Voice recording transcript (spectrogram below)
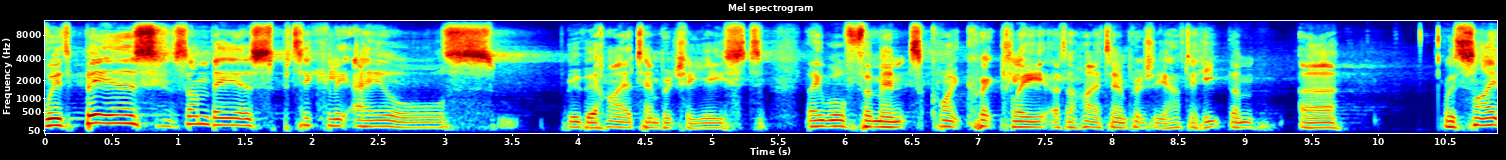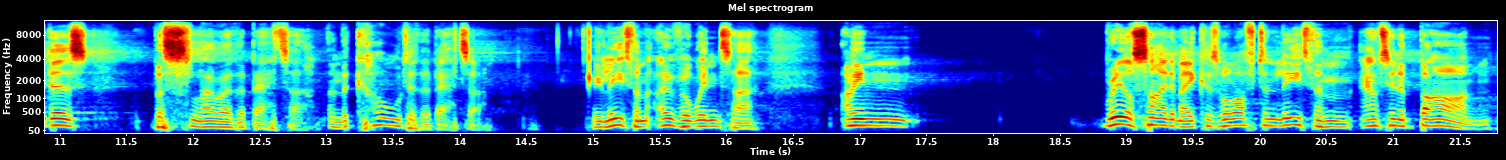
With beers, some beers, particularly ales, with the higher temperature yeast, they will ferment quite quickly at a higher temperature. You have to heat them. Uh, with ciders, the slower the better, and the colder the better. You leave them over winter. I mean, real cider makers will often leave them out in a barn.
